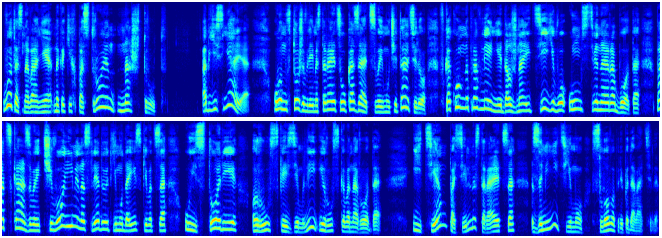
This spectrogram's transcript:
Вот основания, на каких построен наш труд. Объясняя, он в то же время старается указать своему читателю, в каком направлении должна идти его умственная работа, подсказывает, чего именно следует ему доискиваться у истории русской земли и русского народа, и тем посильно старается заменить ему слово преподавателя.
